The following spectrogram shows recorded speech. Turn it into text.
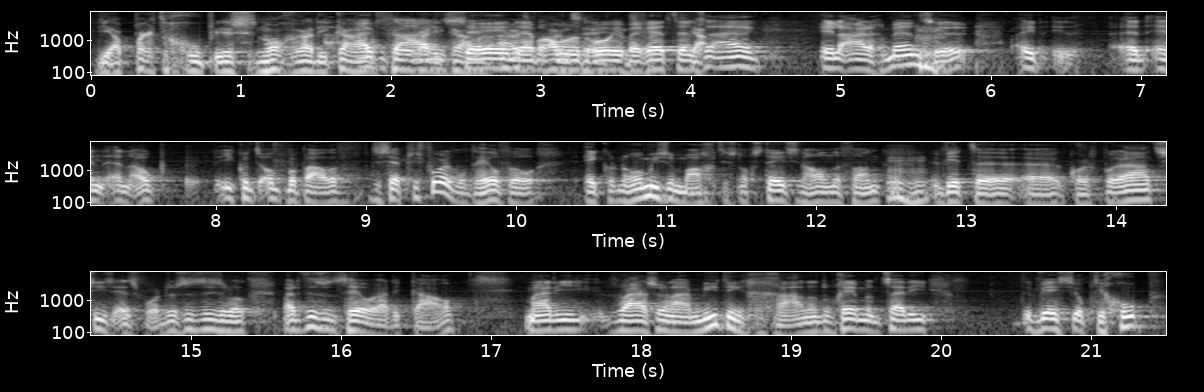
die aparte groep is, nog radicaal, veel radicaler. en uit het hebben allemaal rode beretten. En Ja. zijn eigenlijk hele aardige mensen. En, en, en ook, je kunt ook bepaalde decepties voor. Want heel veel economische macht is nog steeds in handen van Mhm. witte eh, corporaties enzovoort. Dus het is wel, maar het is dus heel radicaal. Maar die waren zo naar een meeting gegaan. En op een gegeven moment zei hij, wees hij op die groep.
